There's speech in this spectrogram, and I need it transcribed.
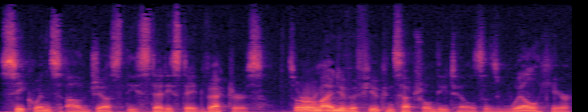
sequence of just the steady state vectors. So I want to remind you of a few conceptual details as well here.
